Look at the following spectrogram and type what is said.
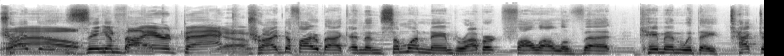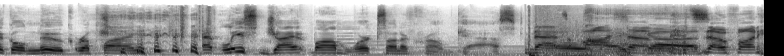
tried wow. to zing He him back. fired back? Yeah. tried to fire back, and then someone named Robert Fala Levette came in with a tactical nuke, replying, "At least Giant Bomb works on a Chromecast." That's Oh awesome. That's so funny.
